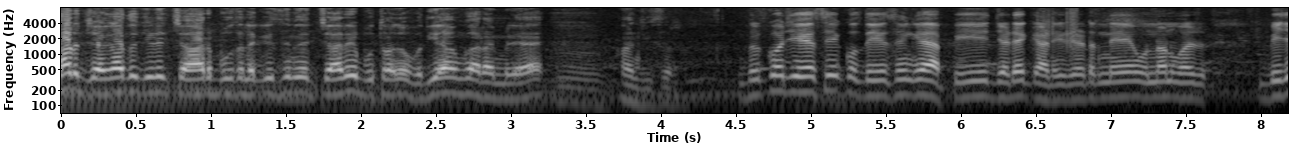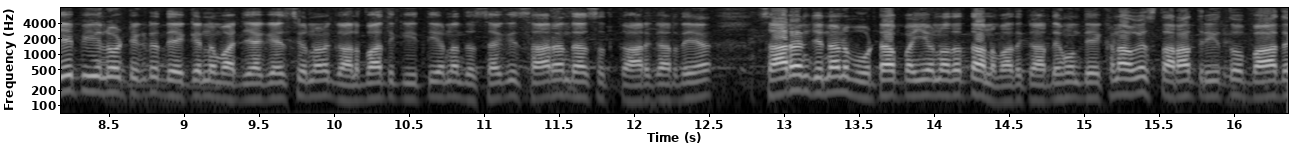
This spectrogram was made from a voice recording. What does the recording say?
ਹਰ ਜਗ੍ਹਾ ਤੋਂ ਜਿਹੜੇ ਚਾਰ ਬੂਥ ਲੱਗੇ ਸੀ ਨੇ ਚਾਰੇ ਬੂਥਾਂ ਤੋਂ ਵਧੀਆ ਹੁੰਗਾਰਾ ਮਿਲਿਆ ਹੈ। ਹਾਂਜੀ, ਸਰ। ਬਿਲਕੁਲ ਜੀ, ਅਸੀਂ ਕੁਲਦੀਪ ਸਿੰਘ ਹੈਪੀ ਜਿਹੜੇ ਕੈਂਡੀਡੇਟ ਨੇ, ਉਹਨਾਂ ਨੂੰ ਬੀਜੇਪੀ ਵੱਲੋਂ ਟਿਕਟ ਦੇ ਕੇ ਨਵਾਜਿਆ ਗਿਆ ਸੀ। ਉਹਨਾਂ ਨਾਲ ਗੱਲਬਾਤ ਕੀਤੀ, ਉਹਨਾਂ ਦੱਸਿਆ ਕਿ ਸਾਰਿਆਂ ਦਾ ਸਤਿਕਾਰ ਕਰਦੇ ਆ। ਸਾਰਿਆਂ ਜਿਨ੍ਹਾਂ ਨੂੰ ਵੋਟਾਂ ਪਾਈਆਂ, ਉਹਨਾਂ ਦਾ ਧੰਨਵਾਦ ਕਰਦੇ ਹੁਣ ਦੇਖਣਾ ਹੋਗਾ 17 ਤਰੀਕ ਤੋਂ ਬਾਅਦ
